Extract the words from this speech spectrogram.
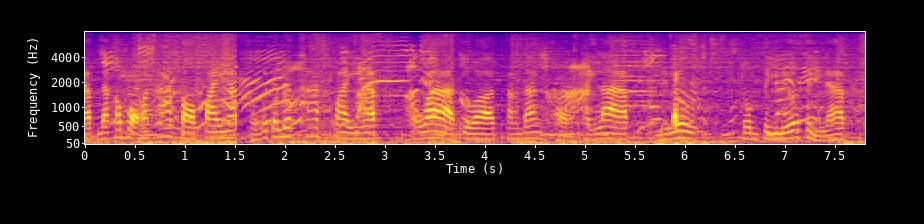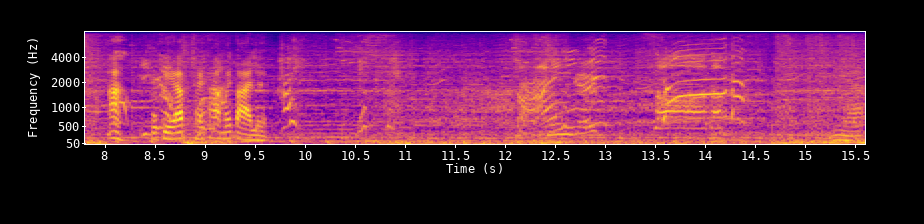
ครับ แล้วเขาบอกว่าธาตุต่อไปครับ ผมก็จะเลือกธาตุไฟครับ เพราะว่าตัวทางด้านของโทล่าครับ level โจมตี level 4แล้วครับ อะ โอเคครับ ใช้ท่าไม้ตายเลย นี่ฮะ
